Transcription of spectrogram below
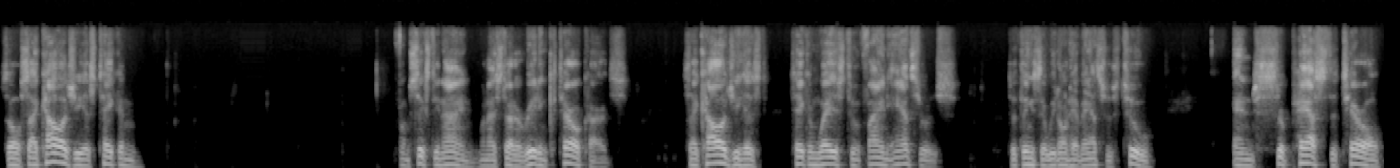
So psychology has taken from 69 when I started reading tarot cards, psychology has taken ways to find answers to things that we don't have answers to and surpass the tarot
